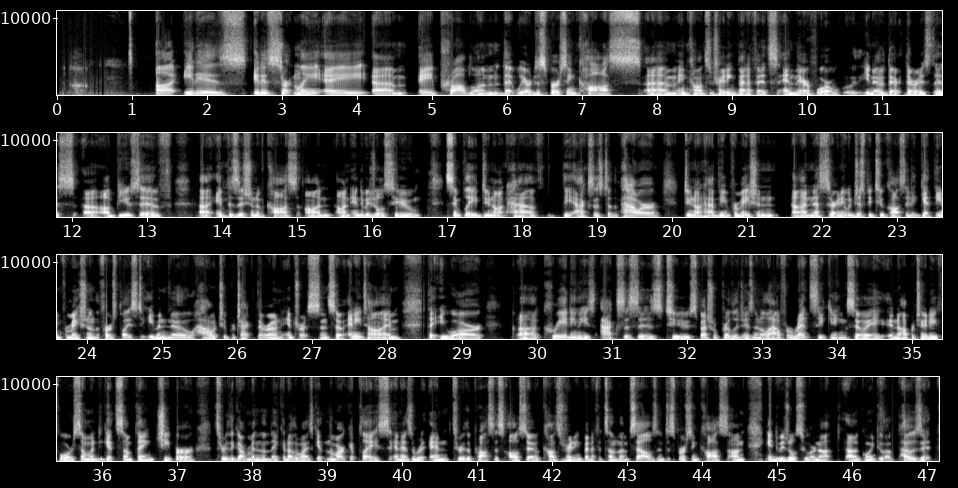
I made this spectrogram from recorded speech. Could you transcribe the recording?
Uh, it is it is certainly a um, a problem that we are dispersing costs um, and concentrating benefits, and therefore, you know, there there is this uh, abusive uh, imposition of costs on on individuals who simply do not have the access to the power, do not have the information uh, necessary, and it would just be too costly to get the information in the first place to even know how to protect their own interests. And so, anytime that you are uh, creating these accesses to special privileges and allow for rent seeking. So, a, an opportunity for someone to get something cheaper through the government than they could otherwise get in the marketplace, and as a re- and through the process, also concentrating benefits on themselves and dispersing costs on individuals who are not uh, going to oppose it,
